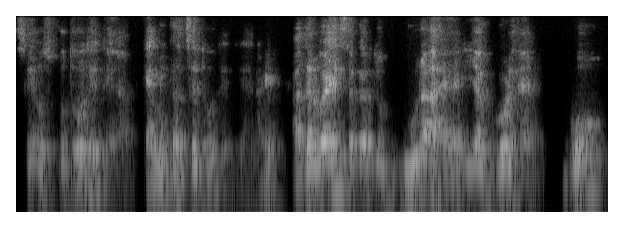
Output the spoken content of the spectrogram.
से उसको धो देते हैं आप केमिकल से धो देते हैं राइट अदरवाइज़ अगर जो बूरा है या गुड़ है, वो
